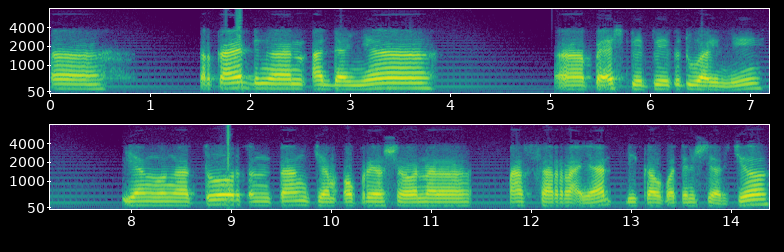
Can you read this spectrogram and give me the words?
Uh, terkait dengan adanya Eh, PSBB kedua ini yang mengatur tentang jam operasional pasar rakyat di Kabupaten Sidoarjo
